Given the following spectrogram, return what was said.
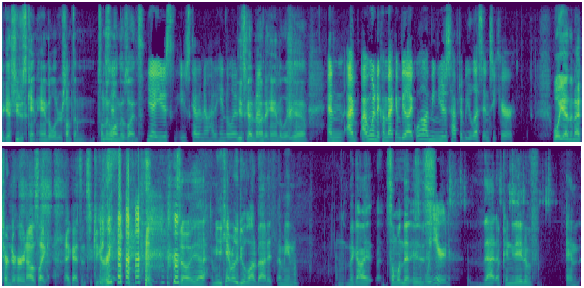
I guess you just can't handle it or something. Something said- along those lines. Yeah, you just you just gotta know how to handle it. You just got to know how to handle it. Yeah. And I I wanted to come back and be like, well, I mean, you just have to be less insecure. Well, yeah. Then I turned to her and I was like, that guy's insecure. so yeah, I mean, you can't really do a lot about it. I mean, the guy, someone that It's is weird. that opinionative and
